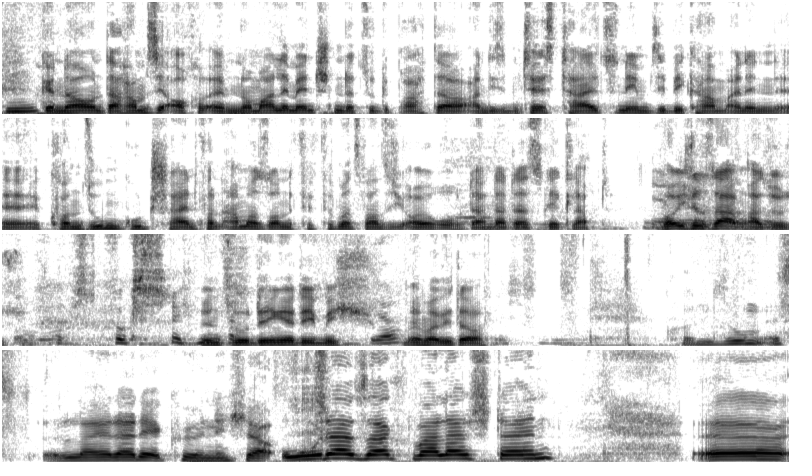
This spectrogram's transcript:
hm. Genau, und da haben sie auch äh, normale Menschen dazu gebracht, da an diesem Test teilzunehmen. Sie bekamen einen äh, Konsumgutschein von Amazon für 25 Euro. Dann hat das geklappt. Ja. Wollte ich nur sagen. Also sind so Dinge, die mich ja? immer wieder. Konsum ist leider der König, ja. Oder sagt Wallerstein, äh,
